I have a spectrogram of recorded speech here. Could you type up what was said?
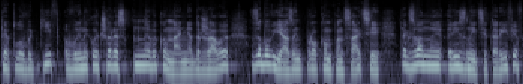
тепловиків виникли через невиконання державою зобов'язань про компенсації так званої різниці тарифів,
